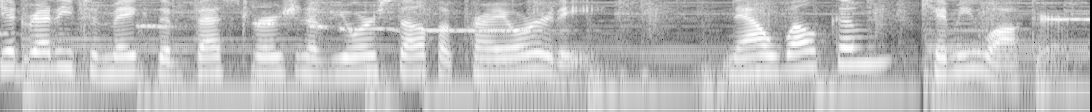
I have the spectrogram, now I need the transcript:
Get ready to make the best version of yourself a priority. Now, welcome Kimmy Walker.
